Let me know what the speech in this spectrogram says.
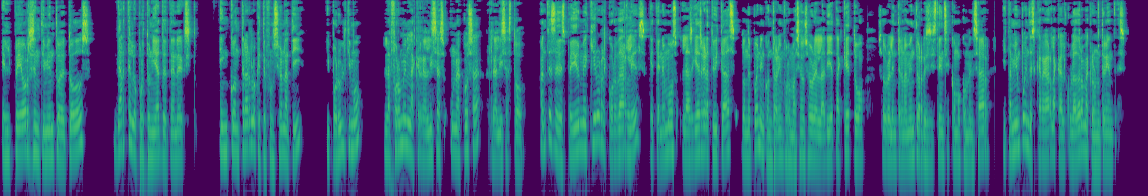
El peor sentimiento de todos, darte la oportunidad de tener éxito, encontrar lo que te funciona a ti y por último, la forma en la que realizas una cosa, realizas todo. Antes de despedirme, quiero recordarles que tenemos las guías gratuitas donde pueden encontrar información sobre la dieta keto, sobre el entrenamiento de resistencia y cómo comenzar, y también pueden descargar la calculadora macronutrientes.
